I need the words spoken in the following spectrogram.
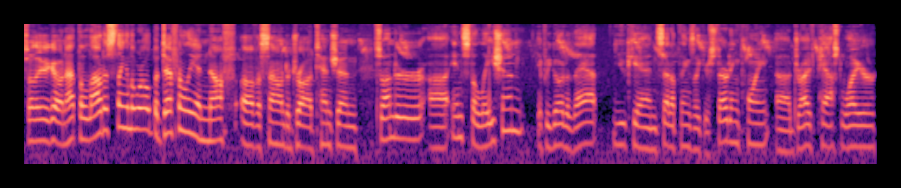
So there you go, not the loudest thing in the world, but definitely enough of a sound to draw attention. So under uh, installation, if we go to that, you can set up things like your starting point, uh, drive past wire.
